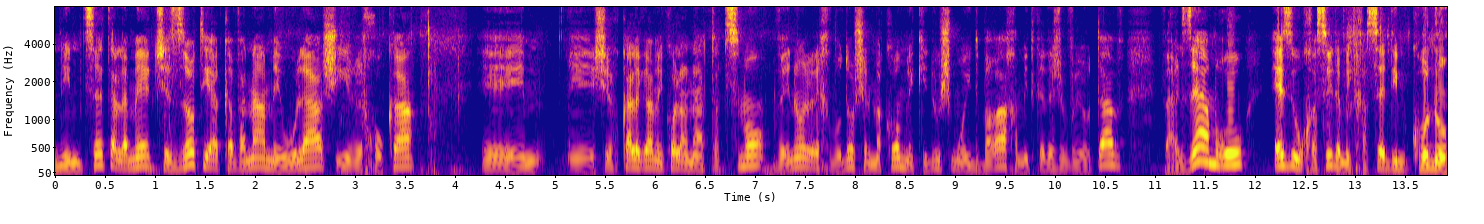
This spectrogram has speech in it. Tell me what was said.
נמצאת על המת שזאת היא הכוונה המעולה שהיא רחוקה, אה, אה, שרחוקה לגמרי מכל הנעת עצמו, ואינו לכבודו של מקום לקידוש שמו יתברך המתקדש בבריאותיו, ועל זה אמרו איזה הוא חסיד המתחסד עם קונו.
